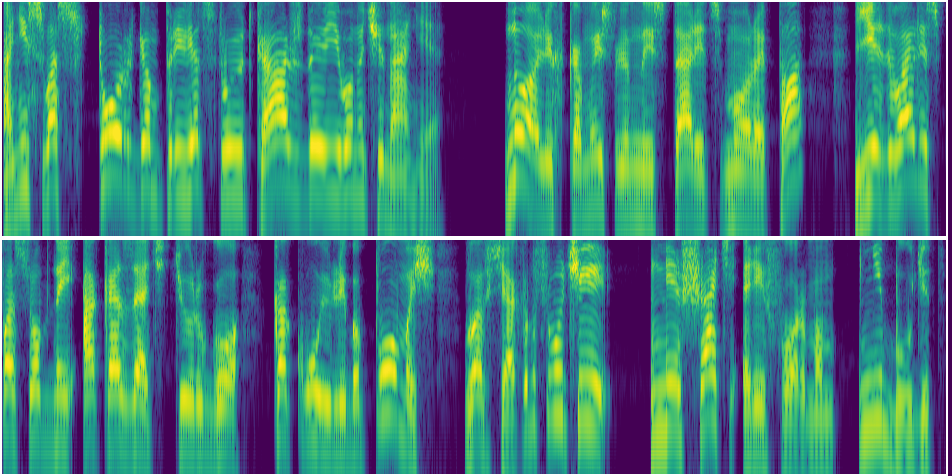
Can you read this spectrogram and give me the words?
Они с восторгом приветствуют каждое его начинание. Ну а легкомысленный старец Морепа, едва ли способный оказать Тюрго какую-либо помощь, во всяком случае мешать реформам не будет.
